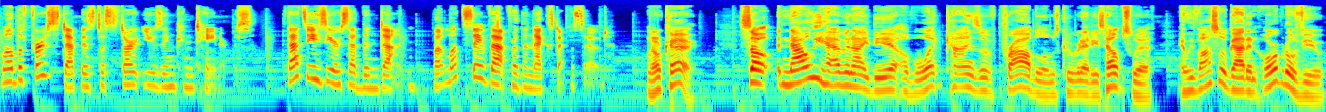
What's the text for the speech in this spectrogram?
Well, the first step is to start using containers. That's easier said than done, but let's save that for the next episode. Okay. So now we have an idea of what kinds of problems Kubernetes helps with, and we've also got an orbital view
